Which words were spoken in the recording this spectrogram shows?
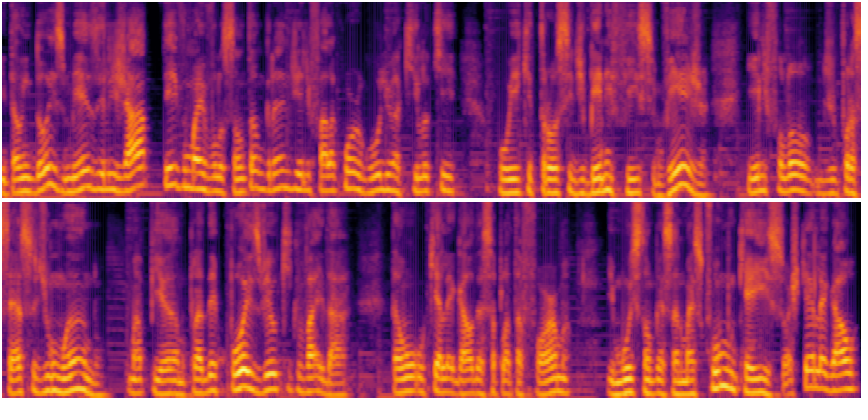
Então, em dois meses, ele já teve uma evolução tão grande, ele fala com orgulho aquilo que o Wiki trouxe de benefício. Veja, e ele falou de processo de um ano mapeando, para depois ver o que, que vai dar. Então, o que é legal dessa plataforma, e muitos estão pensando, mas como que é isso? Acho que é legal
